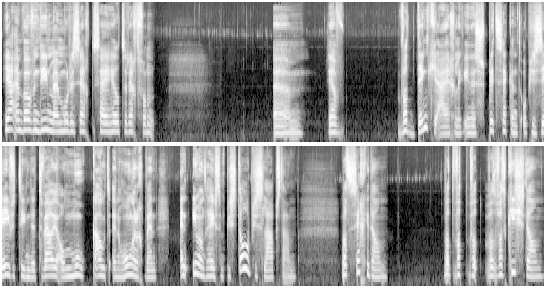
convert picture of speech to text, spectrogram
Ja, en bovendien, mijn moeder zegt, zei heel terecht van... Ehm, ja, wat denk je eigenlijk in een split second op je zeventiende... terwijl je al moe, koud en hongerig bent... en iemand heeft een pistool op je slaap staan? Wat zeg je dan? Wat, wat, wat, wat, wat kies je dan?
